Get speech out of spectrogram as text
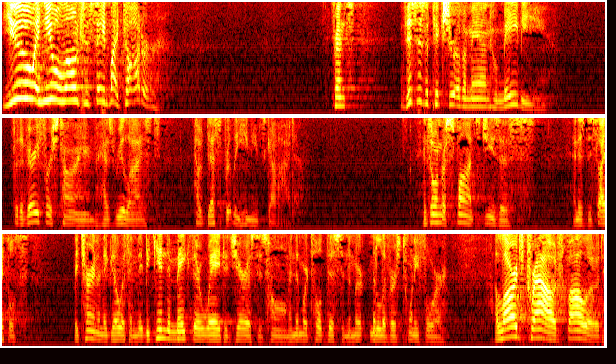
You and you alone can save my daughter. Friends, this is a picture of a man who maybe, for the very first time, has realized how desperately he needs God. And so, in response, Jesus and his disciples, they turn and they go with him. They begin to make their way to Jairus' home. And then we're told this in the middle of verse 24. A large crowd followed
